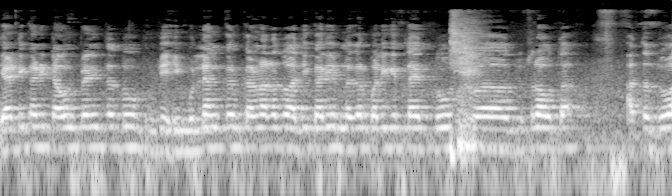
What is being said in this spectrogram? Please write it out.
त्या ठिकाणी टाऊन प्लॅनिंगचा जो म्हणजे ही मूल्यांकन करणारा जो अधिकारी नगरपालिकेतला आहे तो दुसरा होता. आता जो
